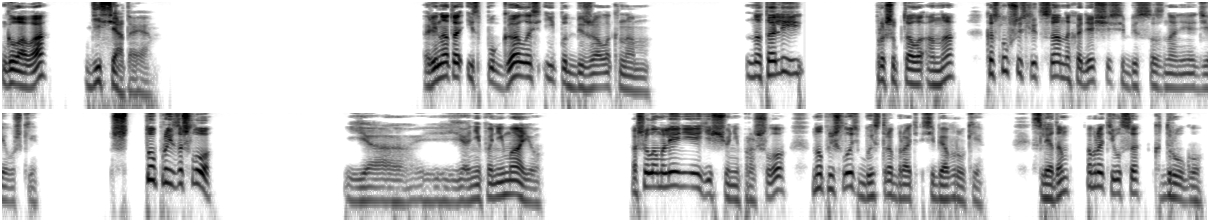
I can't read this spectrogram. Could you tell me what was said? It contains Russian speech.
Глава десятая Рената испугалась и подбежала к нам. «Натали!» — прошептала она, коснувшись лица находящейся без сознания девушки. «Что произошло?» «Я... я не понимаю». Ошеломление еще не прошло, но пришлось быстро брать себя в руки. Следом обратился к другу.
